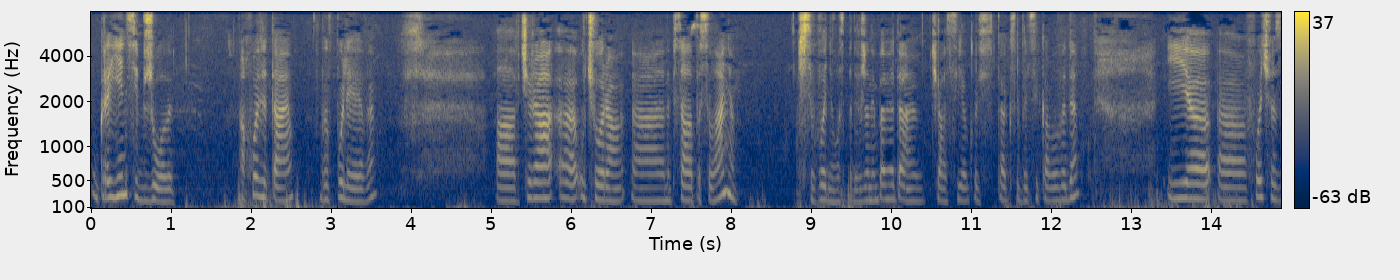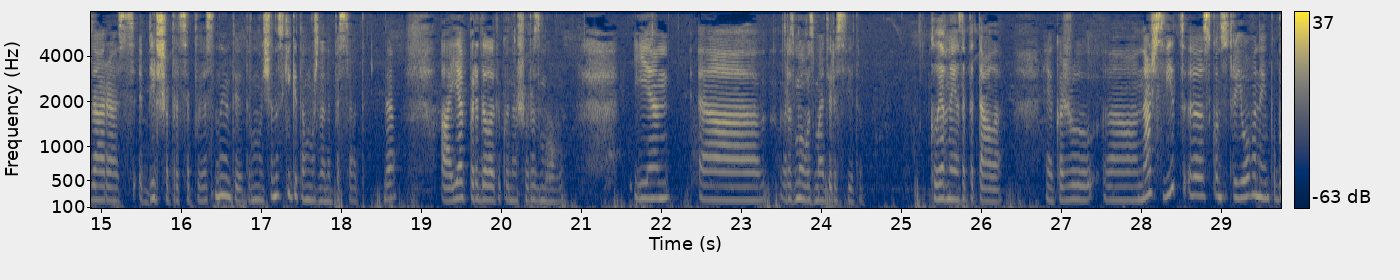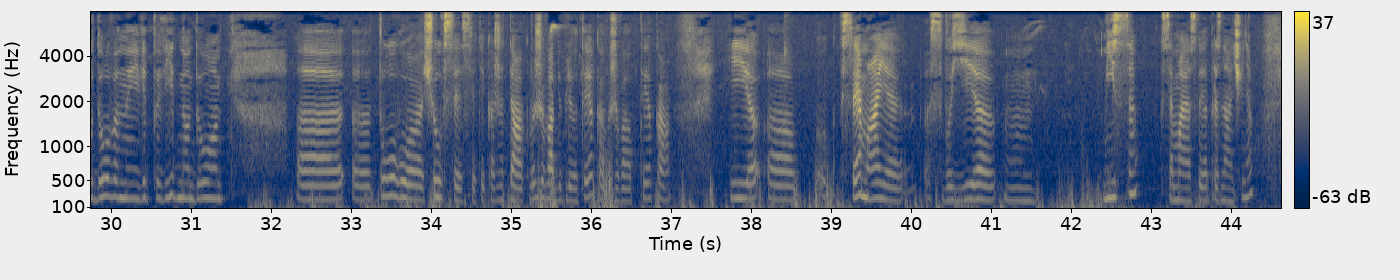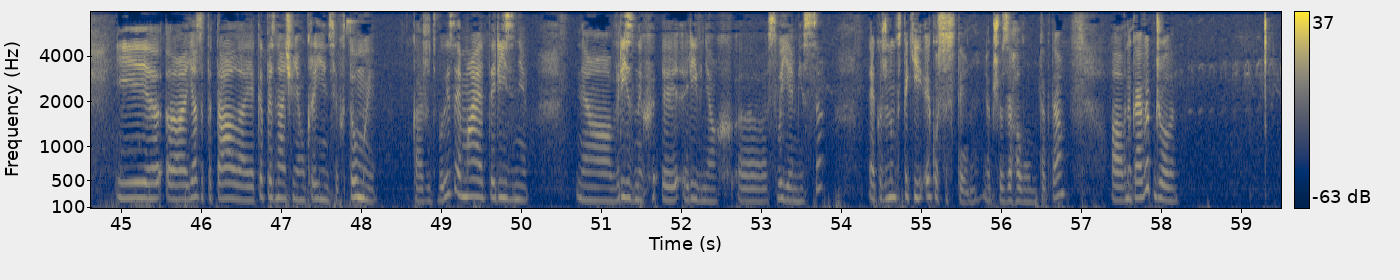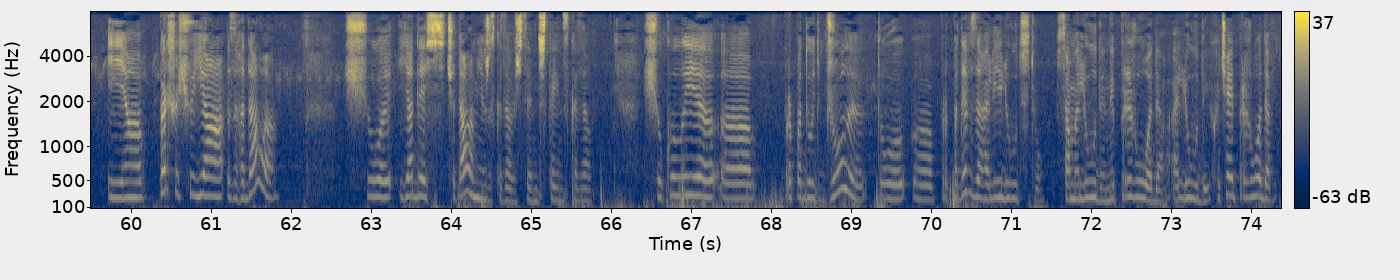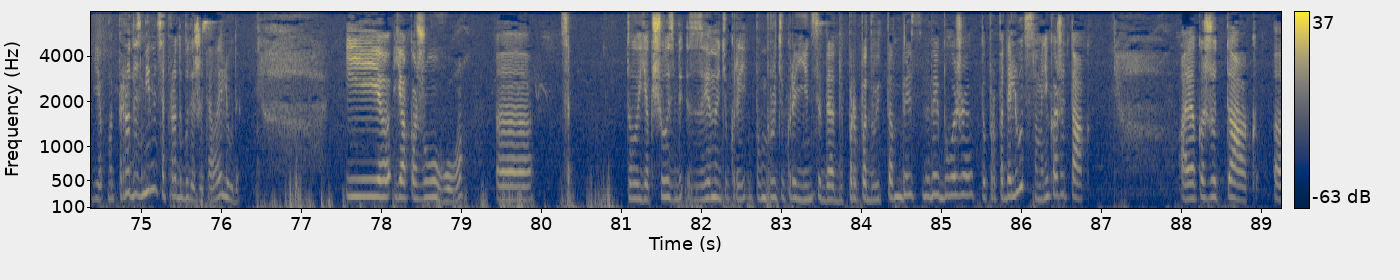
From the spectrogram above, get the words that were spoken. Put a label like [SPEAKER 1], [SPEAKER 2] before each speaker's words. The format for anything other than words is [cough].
[SPEAKER 1] Українці бджоли. Ахо, вітаю. Ви в Полєве. А, Вчора, е, учора е, написала посилання. Чи сьогодні, господи, вже не пам'ятаю, час якось так себе цікаво веде. І е, е, хочу зараз більше про це пояснити, тому що наскільки там можна написати. Да? А я передала таку нашу розмову. І е, розмову з матір'ю світу. Коли я в неї запитала, я кажу: е, наш світ е, сконструйований, побудований відповідно до е, того, що у всесвіті. Каже, так, вижива бібліотека, вижива аптека, і все має своє місце, все має своє призначення. І я запитала, яке призначення українців, хто ми? Кажуть, ви займаєте різні в різних рівнях своє місце. Я кажу, ну в такій екосистемі, якщо загалом так, да? А вона каже, ви бджоли. І е, перше, що я згадала, що я десь читала, мені вже сказали, що це Ейнштейн сказав, що коли е, пропадуть бджоли, то е, пропаде взагалі людство. Саме люди, не природа, а люди. Хоча і природа, природа зміниться, природа буде жити, але люди. І я кажу: ого, е, це то якщо згинуть Украї... помруть українці, де пропадуть там десь, не дай Боже, то пропаде людство. Мені кажуть так. А я кажу так. Е,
